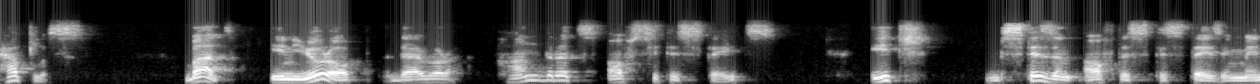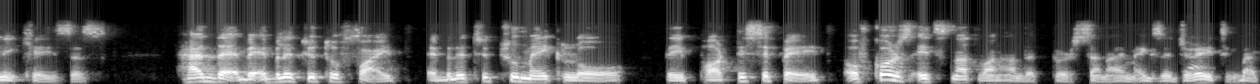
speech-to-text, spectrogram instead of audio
helpless. But in Europe, there were hundreds of city states. Each citizen of the city states, in many cases, had the ability to fight, ability to make law, they participate. Of course, it's not 100%, I'm exaggerating, but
